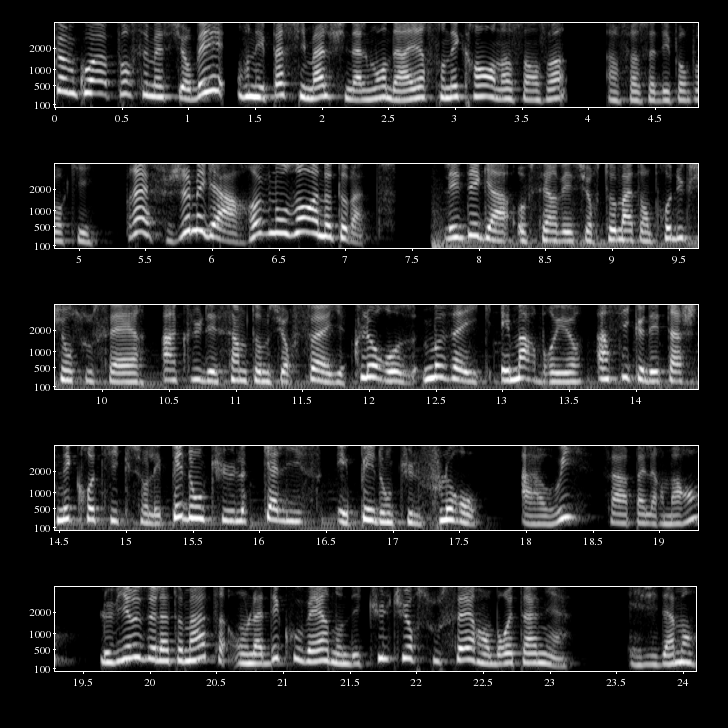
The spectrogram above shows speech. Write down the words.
Comme quoi, pour se masturber, on n'est pas si mal finalement derrière son écran en un sens, hein. Enfin, ça dépend pour qui. Bref, je m'égare, revenons-en à nos tomates. Les dégâts observés sur tomates en production sous serre incluent des symptômes sur feuilles, chlorose, mosaïque et marbrure, ainsi que des taches nécrotiques sur les pédoncules, calices et pédoncules floraux. Ah oui, ça a pas l'air marrant. Le virus de la tomate, on l'a découvert dans des cultures sous serre en Bretagne. Évidemment,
